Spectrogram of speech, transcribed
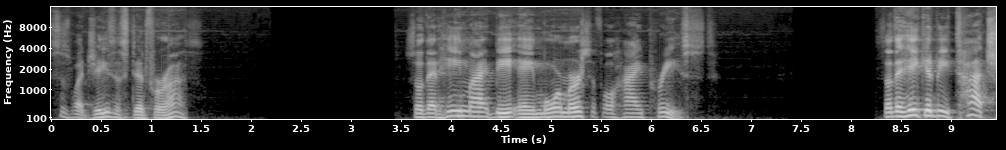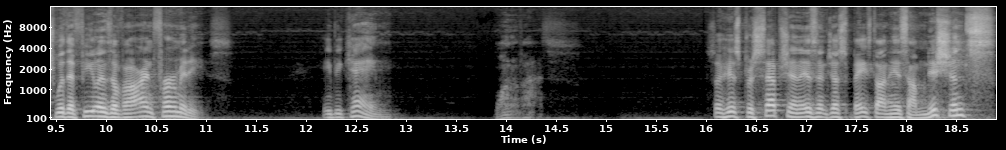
This is what Jesus did for us. So that he might be a more merciful high priest. So that he could be touched with the feelings of our infirmities. He became one of us. So his perception isn't just based on his omniscience,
